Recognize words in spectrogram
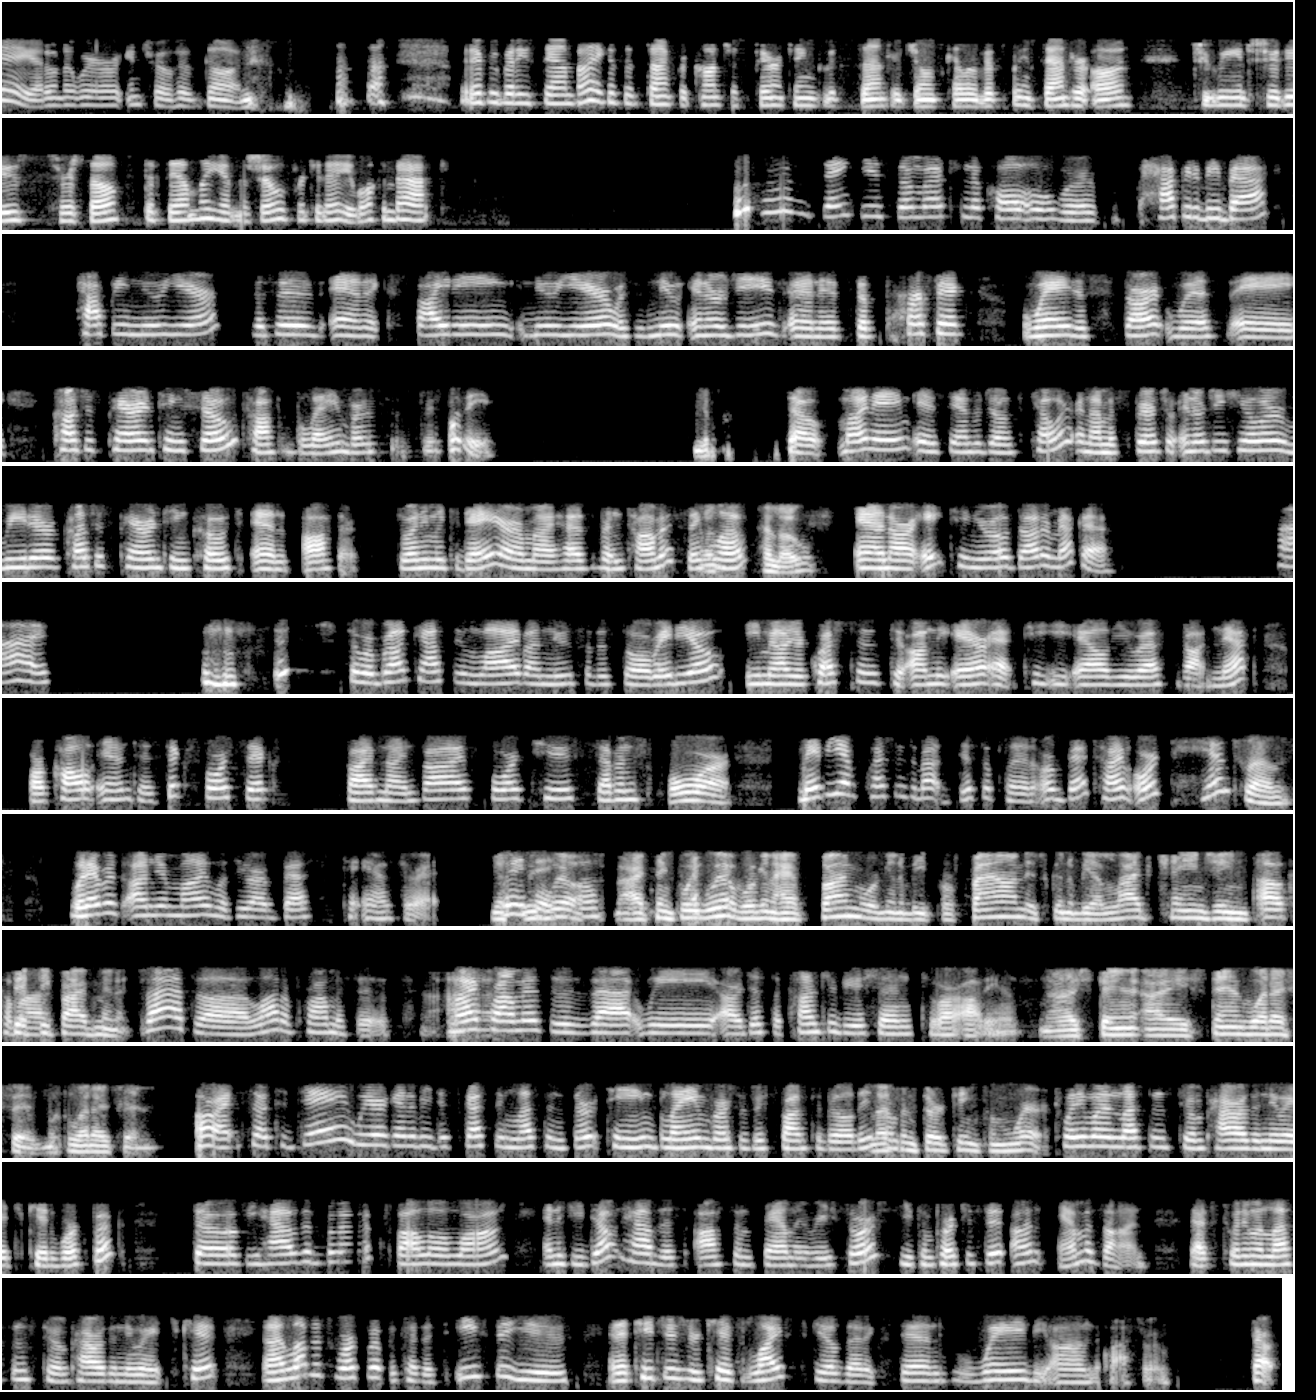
Okay, I don't know where our intro has gone. but everybody stand by because it's time for Conscious Parenting with Sandra Jones Keller. Let's bring Sandra on to reintroduce herself, the family, and the show for today. Welcome back. Thank you so much, Nicole. We're happy to be back. Happy New Year. This is an exciting new year with new energies, and it's the perfect way to start with a conscious parenting show, talk blame versus responsibility. Yep. So my name is Sandra Jones Keller, and I'm a spiritual energy healer, reader, conscious parenting coach, and author. Joining me today are my husband Thomas. Say hello. Hello. And our 18-year-old daughter Mecca. Hi. so we're broadcasting live on News for the Soul Radio. Email your questions to on the air at telus.net or call in to 646-595-4274. Maybe you have questions about discipline or bedtime or tantrums. Whatever's on your mind, we'll do our best to answer it. Yes, we think? will. I think we will. We're going to have fun. We're going to be profound. It's going to be a life-changing oh, 55 on. minutes. That's a lot of promises. My uh, promise is that we are just a contribution to our audience. I stand. I stand what I said with what I said. All right. So today we are going to be discussing lesson 13, blame versus responsibility. Lesson 13 from where? 21 lessons to empower the New Age Kid workbook. So if you have the book, follow along. And if you don't have this awesome family resource, you can purchase it on Amazon. That's 21 Lessons to Empower the New Age Kid. And I love this workbook because it's easy to use and it teaches your kids life skills that extend way beyond the classroom. So,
